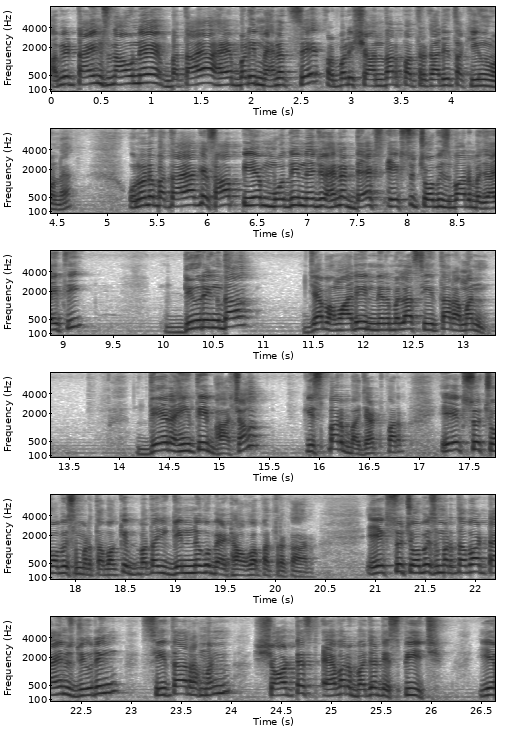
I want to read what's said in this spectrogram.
अब ये टाइम्स नाउ ने बताया है बड़ी मेहनत से और बड़ी शानदार पत्रकारिता की उन्होंने। उन्होंने बताया कि साहब, पीएम मोदी ने जो है ना डेक्स 124 बार बजाई थी। ड्यूरिंग द जब हमारी निर्मला सीतारमन दे रही थी भाषण, किस पर? बजट पर। 124 मरतबा, कि बताइए, गिनने को बैठा होगा पत्रकार। 124 मरतबा, times during Sitharaman shortest ever budget speech. ये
